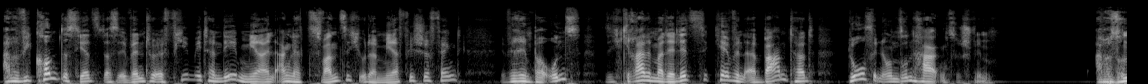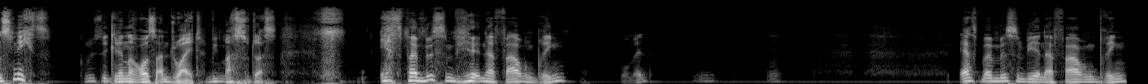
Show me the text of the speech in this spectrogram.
Aber wie kommt es jetzt, dass eventuell vier Meter neben mir ein Angler 20 oder mehr Fische fängt, während bei uns sich gerade mal der letzte Kevin erbarmt hat, doof in unseren Haken zu schwimmen? Aber sonst nichts. Grüße gerne raus an Dwight. Wie machst du das? Erstmal müssen wir in Erfahrung bringen. Moment. Erstmal müssen wir in Erfahrung bringen,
